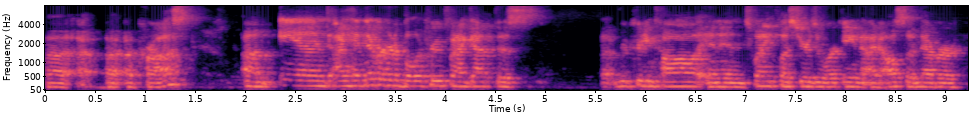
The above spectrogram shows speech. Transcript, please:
uh, uh, across. Um, and I had never heard of Bulletproof when I got this uh, recruiting call. And in 20 plus years of working, I'd also never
